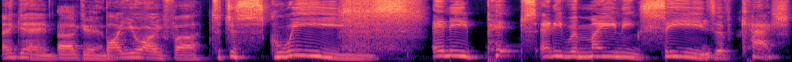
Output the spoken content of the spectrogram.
again, Again. by UEFA to just squeeze any pips, any remaining seeds of cash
